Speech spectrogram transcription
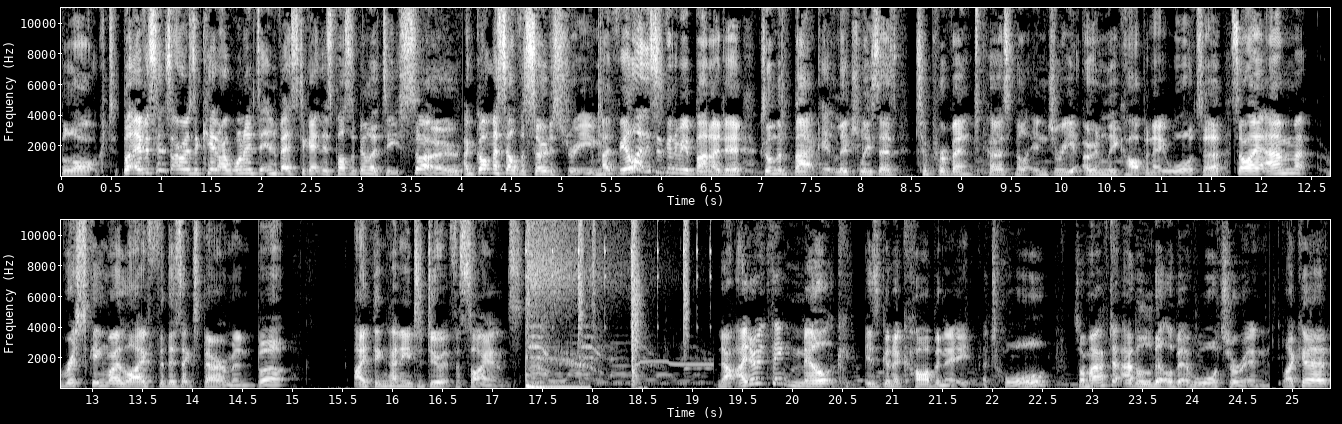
Blocked. But ever since I was a kid, I wanted to investigate this possibility. So, I got myself a SodaStream. I feel like this is going to be a bad idea because on the back it literally says, to prevent personal injury, only carbonate water. So I am risking my life for this experiment, but I think I need to do it for science. Now, I don't think milk is gonna carbonate at all, so I might have to add a little bit of water in. Like a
